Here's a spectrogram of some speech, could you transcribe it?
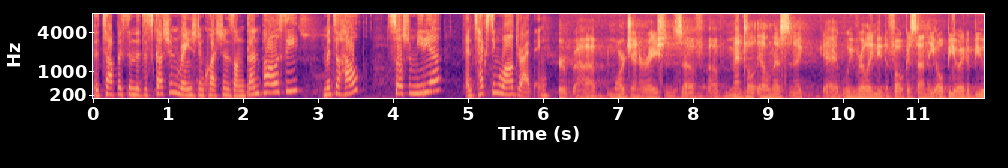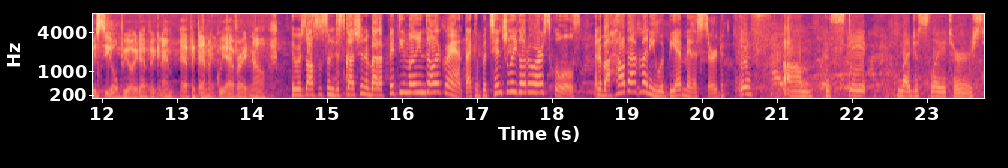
The topics in the discussion ranged in questions on gun policy, mental health, social media, and texting while driving. Uh, more generations of, of mental illness, and uh, we really need to focus on the opioid abuse, the opioid epidemic, epidemic we have right now. There was also some discussion about a $50 million grant that could potentially go to our schools and about how that money would be administered. If um, the state legislators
